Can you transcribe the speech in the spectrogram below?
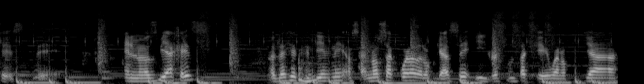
que este, en los viajes el viaje que tiene, o sea, no se acuerda de lo que hace y resulta que, bueno, pues ya,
